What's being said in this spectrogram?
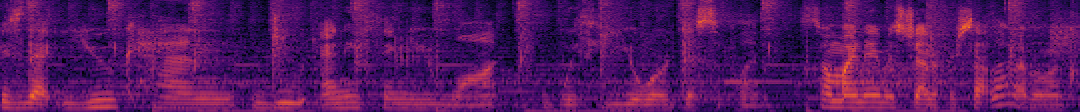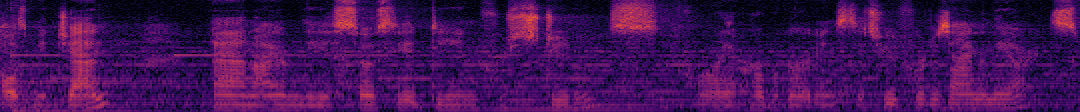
is that you can do anything you want with your discipline. So my name is Jennifer Setlow, everyone calls me Jen, and I am the Associate Dean for Students for the Herberger Institute for Design and the Arts.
